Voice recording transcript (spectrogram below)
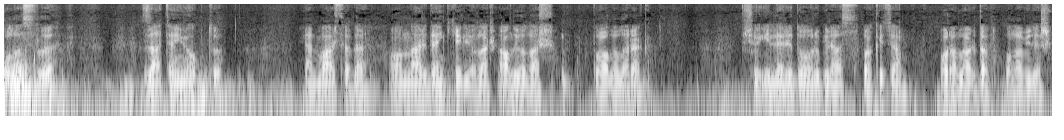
olasılığı zaten yoktu. Yani varsa da onlar denk geliyorlar, alıyorlar doğal olarak. Şu ileri doğru biraz bakacağım. Oralarda olabilir.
